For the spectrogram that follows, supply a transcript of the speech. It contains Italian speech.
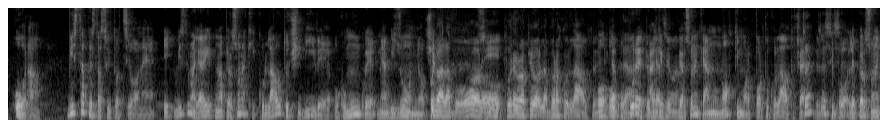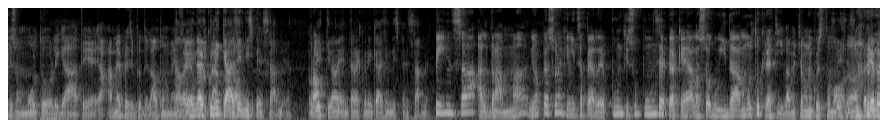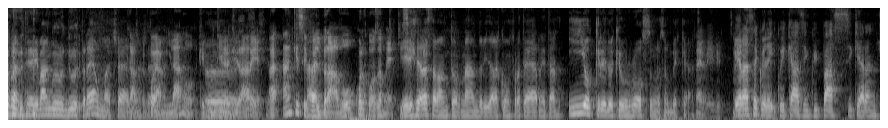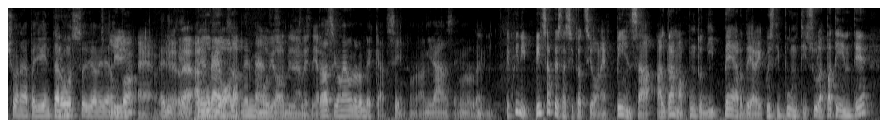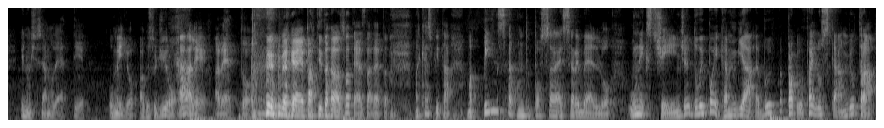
Ora, vista questa situazione e vista magari una persona che con l'auto ci vive o comunque ne ha bisogno, Ci poi- va a lavoro, Sì. oppure proprio lavora con l'auto. o- oppure anche occasioni. persone che hanno un ottimo rapporto con l'auto, cioè Sì, sì, tipo le persone che sono molto legate, a me per esempio dell'auto non me ne No, frega in alcuni tanto, casi è però- indispensabile. Però- Obiettivamente, in alcuni casi indispensabile. pensa al dramma di una persona che inizia a perdere punti su punti Sì. perché ha la sua guida molto creativa, mettiamolo in questo modo. sì, sì, perché poi quando te ne rimangono due o tre è un macello. Caso, cioè. Poi a Milano che continui a Eh, girare, anche se Eh. fai il bravo, qualcosa becchi. Ieri sempre. sera stavamo tornando lì dalla confraternita. Io credo che un rosso me lo sono beccato. Eh, vedi. Era sai quelle- quei casi in cui passi che arancione e poi diventa Mhm. rosso, bisogna vedere Lì, un po'. eh, È lì- eh, al nel Moviola, mezzo, nel mezzo, Moviola bisogna vedere. Però secondo me uno l'ho beccato, sì, a Milano sì, uno lo becca. Mm. E quindi pensa a questa situazione, pensa al dramma appunto di perdere questi punti sulla patente e noi ci siamo detti, o meglio, a questo giro Ale ha detto, perché è partita dalla sua testa, ha detto, ma caspita, ma pensa quanto possa essere bello un exchange dove puoi cambiare, proprio fai lo scambio tra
